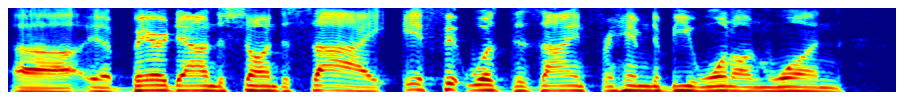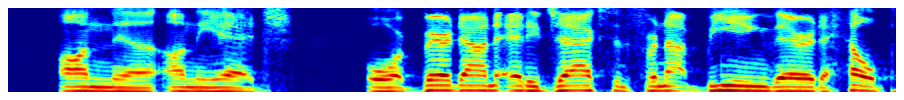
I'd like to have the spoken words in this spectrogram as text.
uh, bear down to Sean Desai if it was designed for him to be one on one on the on the edge, or bear down to Eddie Jackson for not being there to help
